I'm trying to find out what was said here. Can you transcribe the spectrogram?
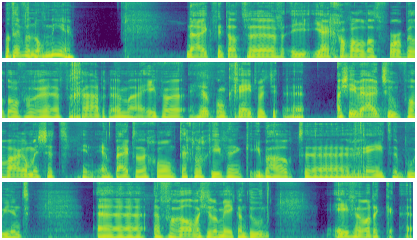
Wat hebben we nog meer? Nou, ik vind dat, uh, jij gaf al dat voorbeeld over uh, vergaderen, maar even heel concreet, wat je, uh, als je even uitzoekt van waarom is het, in, en buiten gewoon technologie vind ik überhaupt rete boeiend. en vooral wat je ermee kan doen even wat ik, eh,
